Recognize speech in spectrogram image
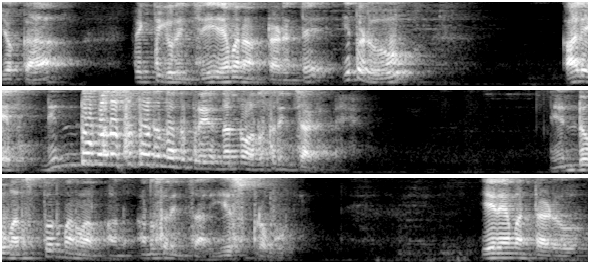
యొక్క వ్యక్తి గురించి ఏమని అంటాడంటే ఇతడు కాలేపు నిండు మనసుతో నన్ను ప్రే నన్ను అనుసరించాడండి. నిండు మనసుతో మనం అను- అనుసరించాలి యేసు ప్రభువు ఈయనేమంటాడు?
